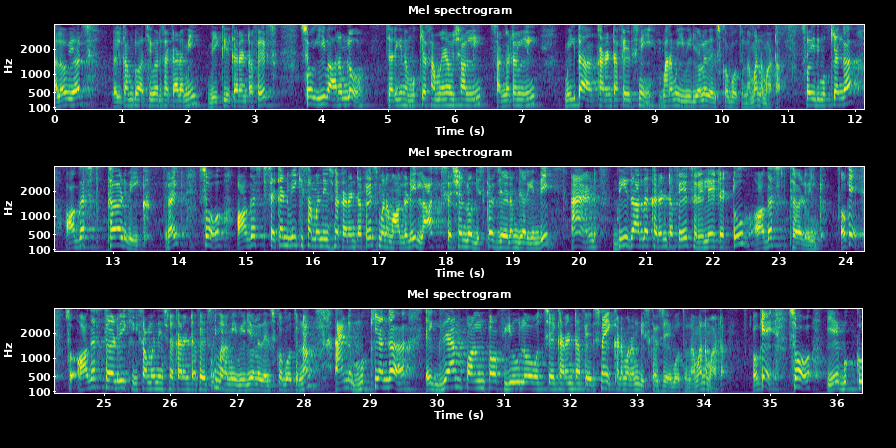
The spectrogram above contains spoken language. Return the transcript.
Hello years welcome to Achievers Academy weekly current affairs so ఈ వారంలో జరిగిన ముఖ్య సమావేశాలని సంఘటనల్ని మిగతా కరెంట్ అఫైర్స్ని మనం ఈ వీడియోలో తెలుసుకోబోతున్నాం అన్నమాట. సో ఇది ముఖ్యంగా August third week right so August second వీక్కి సంబంధించిన కరెంట్ అఫైర్స్ మనం ఆల్రెడీ లాస్ట్ సెషన్లో డిస్కస్ చేయడం జరిగింది. And these are the current affairs related to August third week okay so August third వీక్కి సంబంధించిన కరెంట్ అఫైర్స్ని మనం ఈ వీడియోలో తెలుసుకోబోతున్నాం. అండ్ ముఖ్యంగా ఎగ్జామ్ పాయింట్ ఆఫ్ వ్యూలో వచ్చే కరెంట్ అఫైర్స్ని ఇక్కడ మనం డిస్కస్ చేయబోతున్నాం అన్నమాట. ఓకే సో ఏ బుక్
